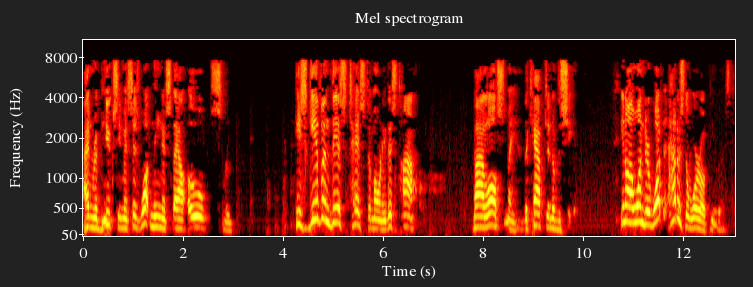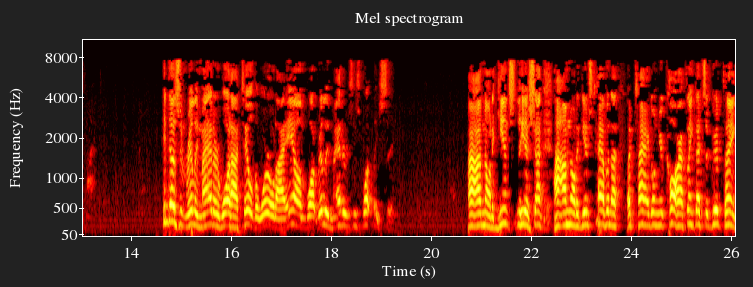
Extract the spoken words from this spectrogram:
and rebukes him and says, what meanest thou, O sleep? He's given this testimony, this title, by a lost man, the captain of the ship. You know, I wonder what, how does the world view us tonight? It doesn't really matter what I tell the world I am. What really matters is what they see. I'm not against this. I, am not against having a, a, tag on your car. I think that's a good thing.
